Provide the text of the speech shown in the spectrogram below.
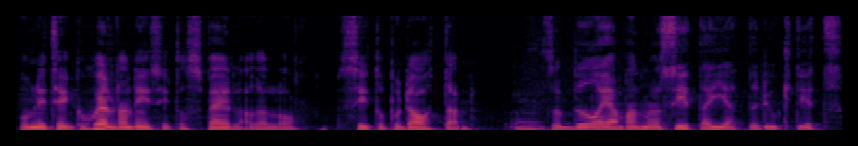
om ni tänker själv när ni sitter och spelar eller sitter på datan. Så börjar man med att sitta jätteduktigt.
